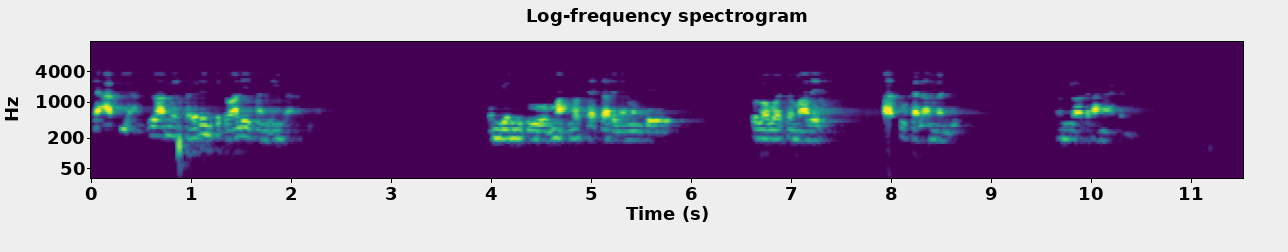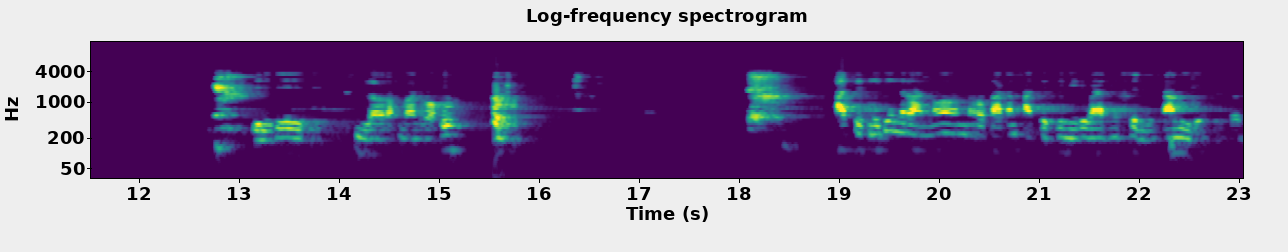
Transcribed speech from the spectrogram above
keapian ilam khairin kecuali saking keapian Kemudian itu makna dasar yang menjadi Pulau Wajah Malih satu halaman gitu. Menurut terangkan. Ini di Bismillahirrahmanirrahim. Hadis ini nerangno nerotakan hadis ini riwayat Muslim kami gitu.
